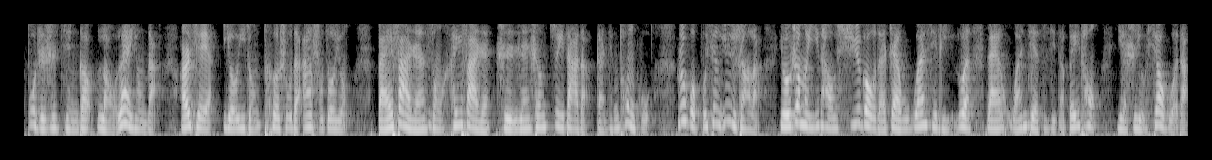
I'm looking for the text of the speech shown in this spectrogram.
不只是警告老赖用的，而且有一种特殊的安抚作用。白发人送黑发人是人生最大的感情痛苦。如果不幸遇上了，有这么一套虚构的债务关系理论来缓解自己的悲痛，也是有效果的。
